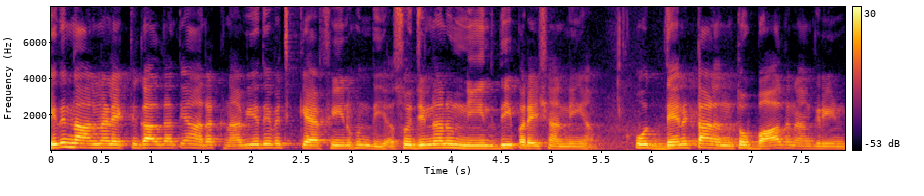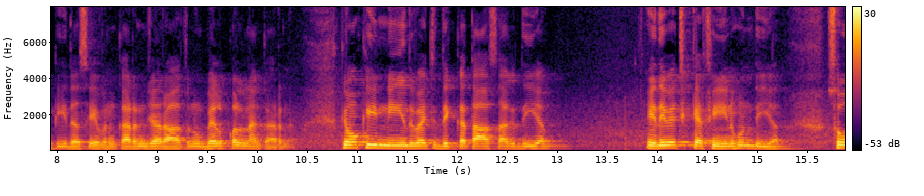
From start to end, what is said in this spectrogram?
ਇਹਦੇ ਨਾਲ ਨਾਲ ਇੱਕ ਗੱਲ ਦਾ ਧਿਆਨ ਰੱਖਣਾ ਵੀ ਇਹਦੇ ਵਿੱਚ ਕੈਫੀਨ ਹੁੰਦੀ ਆ। ਸੋ ਜਿਨ੍ਹਾਂ ਨੂੰ ਨੀਂਦ ਦੀ ਪਰੇਸ਼ਾਨੀ ਆ, ਉਹ ਦਿਨ ਢਲਣ ਤੋਂ ਬਾਅਦ ਨਾ ਗ੍ਰੀਨ ਟੀ ਦਾ ਸੇਵਨ ਕਰਨ ਜਾਂ ਰਾਤ ਨੂੰ ਬਿਲਕੁਲ ਨਾ ਕਰਨ, ਕਿਉਂਕਿ ਨੀਂਦ ਵਿੱਚ ਦਿੱਕਤ ਆ ਸਕਦੀ ਆ। ਇਹਦੇ ਵਿੱਚ ਕੈਫੀਨ ਹੁੰਦੀ ਆ। ਸੋ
